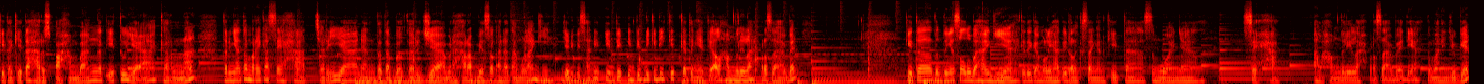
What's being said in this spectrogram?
kita-kita harus paham banget itu ya karena ternyata mereka sehat, ceria, dan tetap bekerja. Berharap besok ada tamu lagi. Jadi bisa intip-intip dikit-dikit katanya Alhamdulillah persahabat kita tentunya selalu bahagia ketika melihat idola kesayangan kita semuanya sehat Alhamdulillah persahabat ya Kemarin juga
